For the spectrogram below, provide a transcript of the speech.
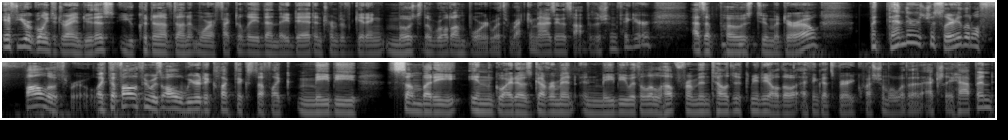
if you were going to try and do this, you couldn't have done it more effectively than they did in terms of getting most of the world on board with recognizing this opposition figure as opposed to Maduro. But then there was just very little follow through. Like the follow through was all weird, eclectic stuff. Like maybe somebody in Guaido's government, and maybe with a little help from the intelligence community, although I think that's very questionable whether that actually happened.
